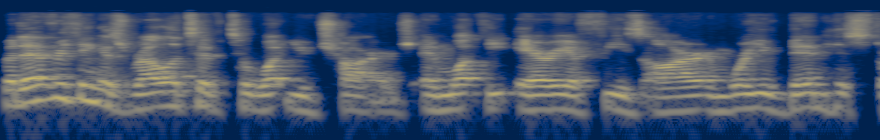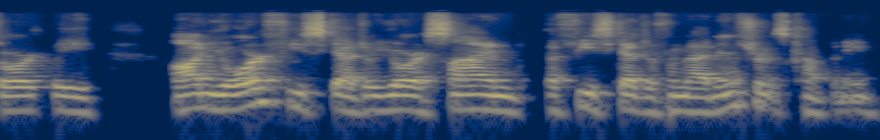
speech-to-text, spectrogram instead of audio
but everything is relative to what you charge and what the area fees are and where you've been historically on your fee schedule you're assigned a fee schedule from that insurance company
